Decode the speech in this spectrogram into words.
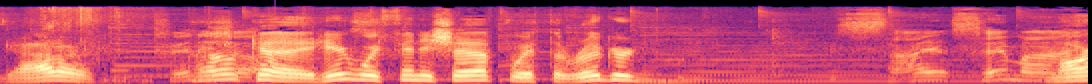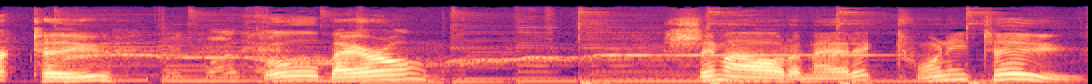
Got her. Finish up. Okay, here we finish up with the Ruger Sci- semi Mark II with one hand. bull barrel semi-automatic 22.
